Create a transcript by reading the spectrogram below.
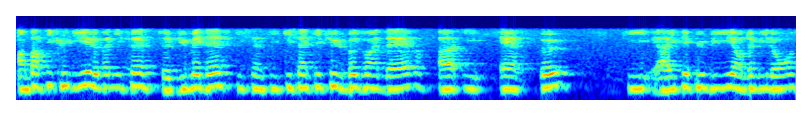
en particulier le manifeste du MEDEF qui s'intitule Besoin d'air, A-I-R-E, qui a été publié en 2011,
